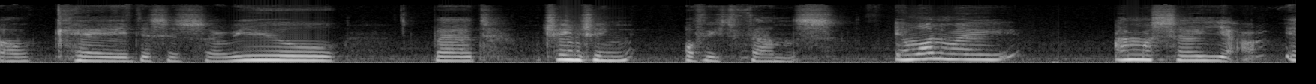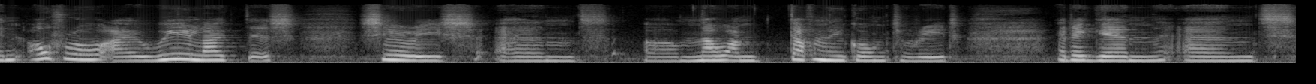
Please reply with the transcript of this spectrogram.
okay this is a real bad changing of events in one way i must say yeah in overall i really like this series and um, now i'm definitely going to read it again and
